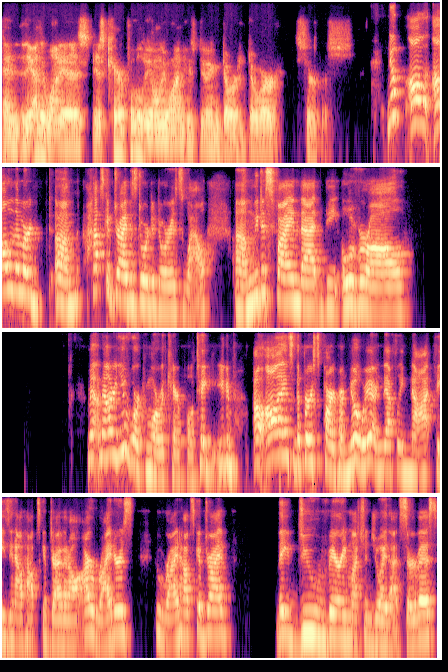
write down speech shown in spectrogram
And the other one is, is Carepool the only one who's doing door-to-door service? nope, all, all of them are, um, Hopskip Drive is door to door as well. Um, we just find that the overall Ma- Mallory, you've worked more with Carepool. Take, you can, I'll, I'll answer the first part. but No, we are definitely not phasing out Hop Skip Drive at all. Our riders who ride Hop Skip Drive, they do very much enjoy that service.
